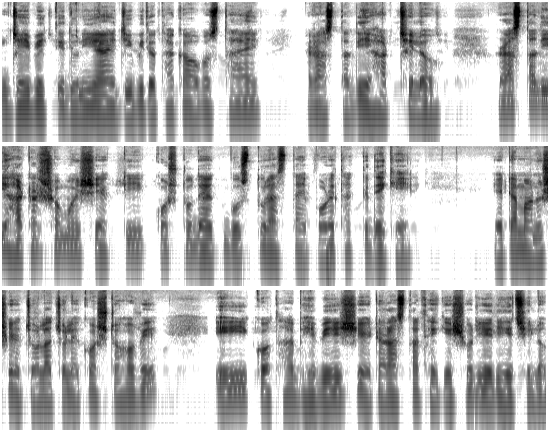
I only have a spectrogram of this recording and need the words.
যেই ব্যক্তি দুনিয়ায় জীবিত থাকা অবস্থায় রাস্তা দিয়ে হাঁটছিল, রাস্তা দিয়ে হাঁটার সময় সে একটি কষ্টদায়ক বস্তু রাস্তায় পড়ে থাকতে দেখে। এটা মানুষের চলাচলে কষ্ট হবে, এই কথা ভেবে সে এটা রাস্তা থেকে সরিয়ে দিয়েছিল।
